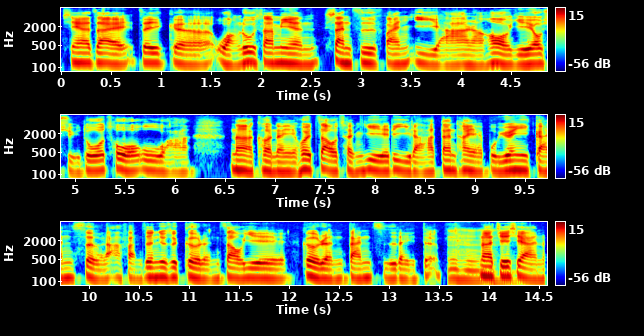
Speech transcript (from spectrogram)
现在在这个网络上面擅自翻译啊，然后也有许多错误啊，那可能也会造成业力啦，但他也不愿意干涉啦，反正就是个人造业、个人单之类的，嗯那接下来呢，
